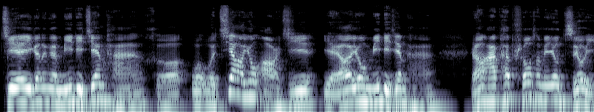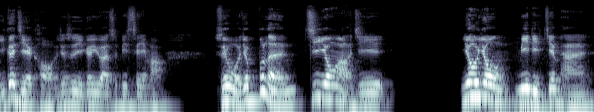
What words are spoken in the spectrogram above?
接一个那个 MIDI 键盘和我我既要用耳机，也要用 MIDI 键盘，然后 iPad Pro 上面又只有一个接口，就是一个 USB-C 嘛，所以我就不能既用耳机又用 MIDI 键盘，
